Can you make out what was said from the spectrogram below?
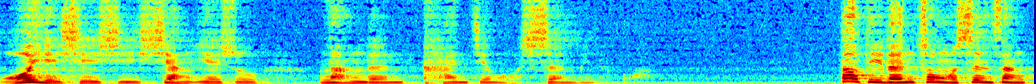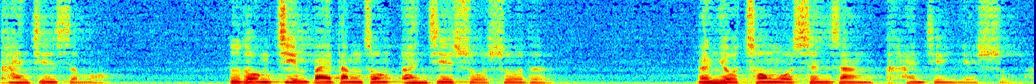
我也学习像耶稣，让人看见我生命的光。到底人从我身上看见什么？如同敬拜当中恩杰所说的，能有从我身上看见耶稣吗？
